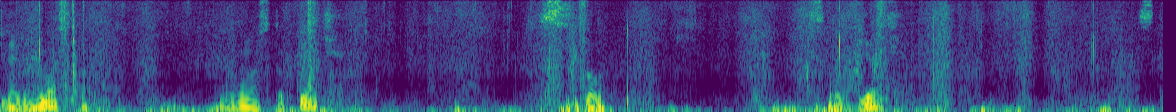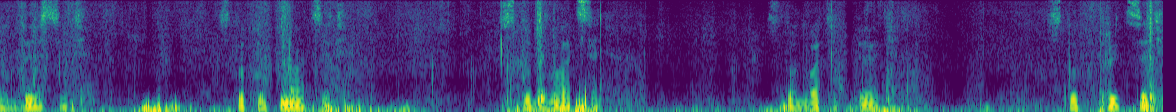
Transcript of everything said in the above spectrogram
90, 95, 100, 105, 110, 115, 120, 125, 130,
